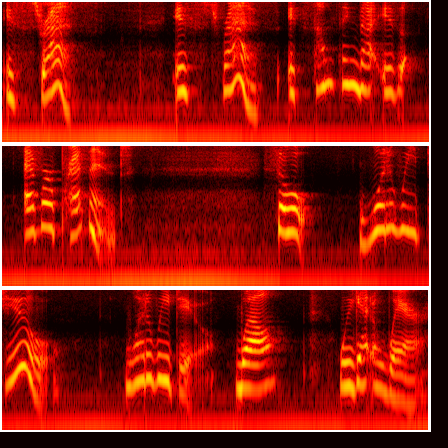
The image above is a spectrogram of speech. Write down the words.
is stress. Is stress. It's something that is ever present. So, what do we do? What do we do? Well, we get aware.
